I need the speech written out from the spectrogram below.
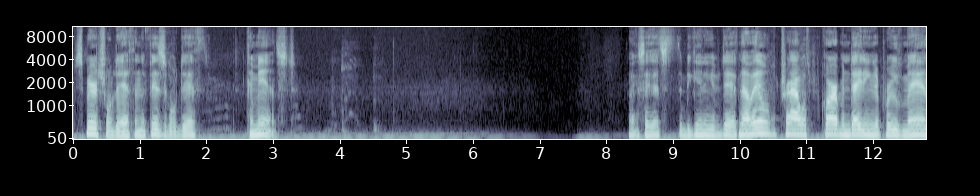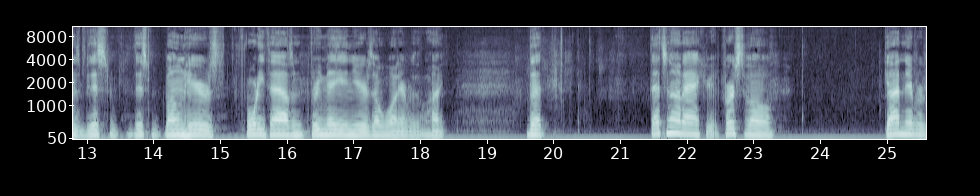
spiritual death, and the physical death commenced. Like I say, that's the beginning of death. Now they'll try with carbon dating to prove man's this this bone here is 40,000, 3 million years old, whatever the like. But that's not accurate. First of all, God never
